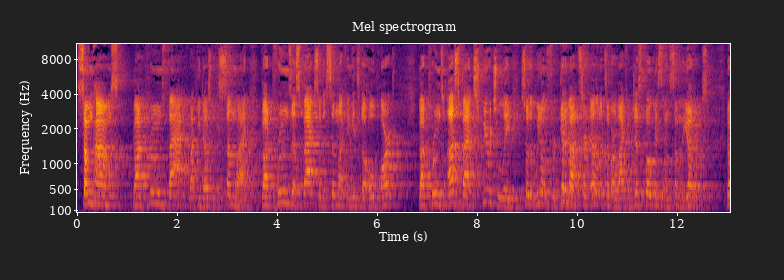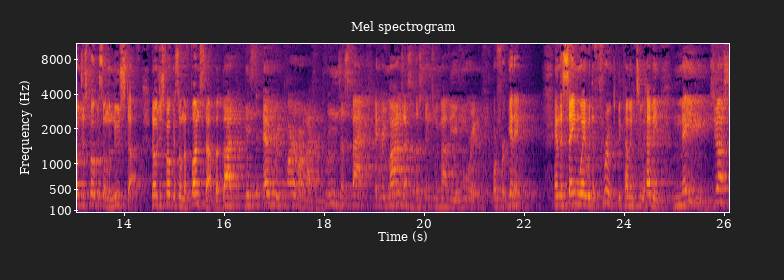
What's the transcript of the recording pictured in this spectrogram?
Sometimes God prunes back like He does with the sunlight. God prunes us back so that sunlight can get to the whole part. God prunes us back spiritually so that we don't forget about certain elements of our life and just focus on some of the others. Don't just focus on the new stuff. Don't just focus on the fun stuff. But God gets to every part of our life and prunes us back and reminds us of those things we might be ignoring or forgetting. And the same way with the fruit becoming too heavy. Maybe, just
